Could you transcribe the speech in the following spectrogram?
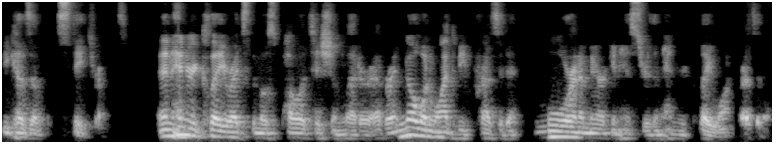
because of states' rights. And Henry Clay writes the most politician letter ever. And no one wanted to be president more in American history than Henry Clay wanted president.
